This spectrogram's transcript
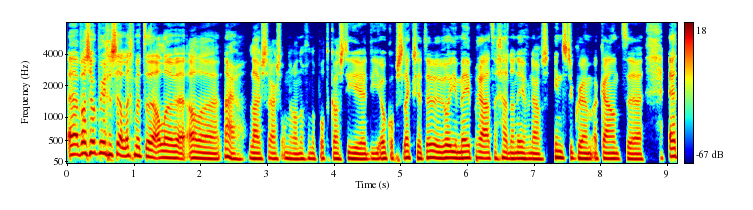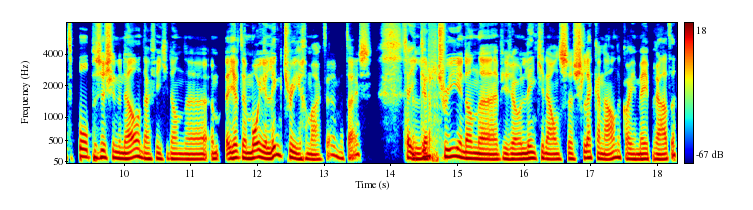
Eh, was ook weer gezellig met eh, alle, alle nou ja, luisteraars, onder andere van de podcast, die, eh, die ook op Slack zitten. Wil je meepraten? Ga dan even naar ons Instagram-account, uh, polepositionnl. Daar vind je dan. een, je hebt een mooie linktree gemaakt, hè, Matthijs? Een Zeker. linktree. En dan heb je zo een linkje naar ons Slack-kanaal. Dan kan je meepraten.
